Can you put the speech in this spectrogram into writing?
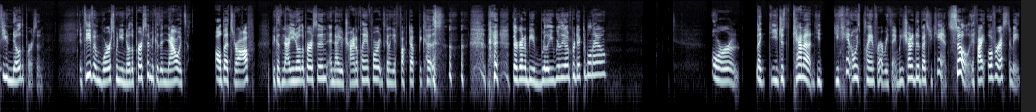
if you know the person. It's even worse when you know the person because then now it's all bets are off because now you know the person and now you're trying to plan for it. It's going to get fucked up because they're going to be really, really unpredictable now. Or like you just kind of, you, you can't always plan for everything, but you try to do the best you can. So if I overestimate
